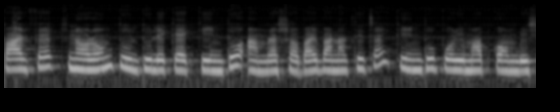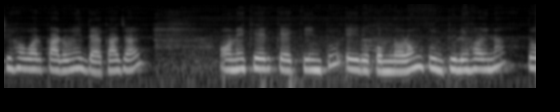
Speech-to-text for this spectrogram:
পারফেক্ট নরম তুলতুলে কেক কিন্তু আমরা সবাই বানাতে চাই, কিন্তু পরিমাপ কম বেশি হওয়ার কারণে দেখা যায় অনেকের কেক কিন্তু এইরকম নরম তুলতুলে হয় না। তো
